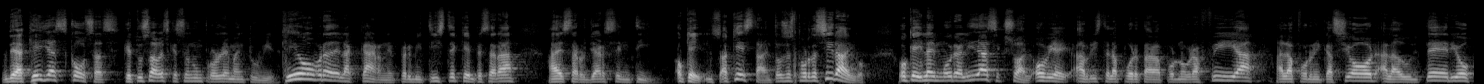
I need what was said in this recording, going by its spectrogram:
de aquellas cosas que tú sabes que son un problema en tu vida. ¿Qué obra de la carne permitiste que empezara a desarrollarse en ti? Ok, aquí está. Entonces, por decir algo, ok, la inmoralidad sexual. Obvio, abriste la puerta a la pornografía, a la fornicación, al adulterio,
